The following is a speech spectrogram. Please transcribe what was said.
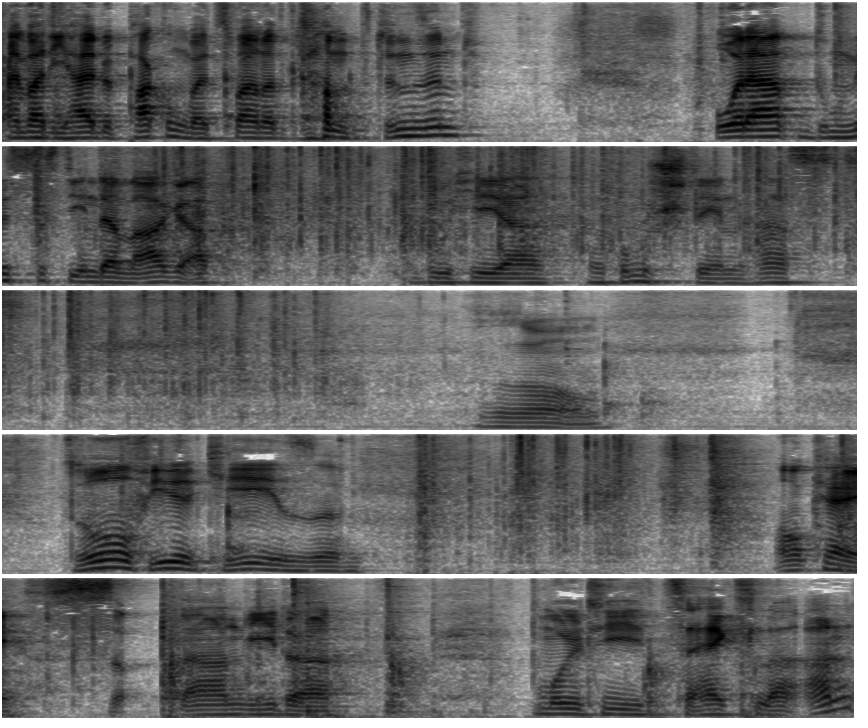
einfach die halbe Packung, weil 200 Gramm drin sind. Oder du misstest die in der Waage ab, du hier rumstehen hast. So. So viel Käse. Okay, so, dann wieder Multi-Zerhäcksler an.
